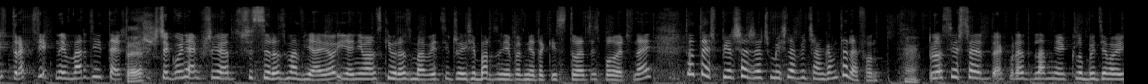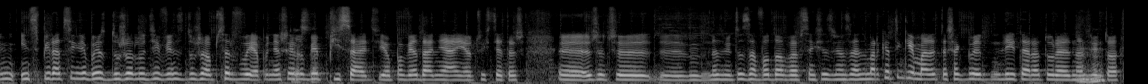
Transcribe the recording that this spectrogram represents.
i w trakcie jak najbardziej też. Też? Szczególnie jak przykład wszyscy rozmawiają i ja nie mam z kim rozmawiać i czuję się bardzo niepewnie w takiej sytuacji społecznej, to też pierwsza rzecz, myślę, wyciągam telefon. Hmm. Plus jeszcze akurat dla mnie kluby działają inspiracyjnie, bo jest dużo ludzi, więc dużo obserwuję, ponieważ ja Jasne. lubię pisać i opowiadania i oczywiście też y, rzeczy, y, nazwijmy to zawodowe, w sensie związane z marketingiem, ale też jakby literaturę, nazwijmy Mhm. to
